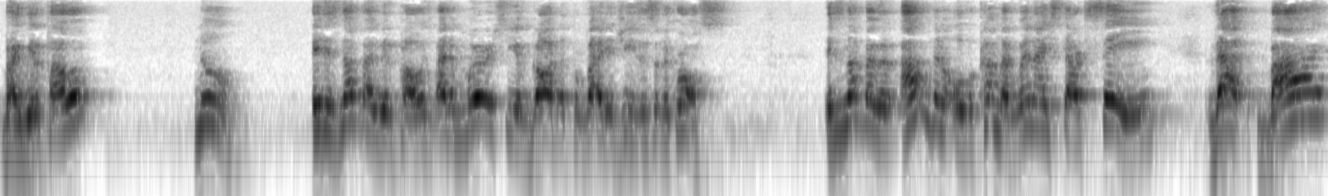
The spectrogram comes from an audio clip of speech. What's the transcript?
By willpower? No. It is not by willpower, it's by the mercy of God that provided Jesus on the cross. It is not by will. I'm going to overcome that when I start saying that by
